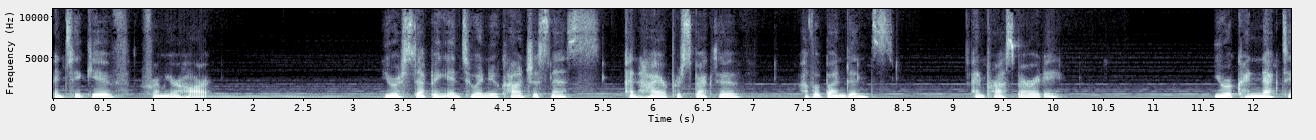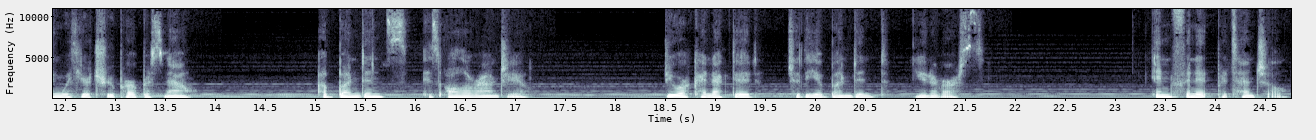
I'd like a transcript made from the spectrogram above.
and to give from your heart. You are stepping into a new consciousness and higher perspective of abundance and prosperity. You are connecting with your true purpose now. Abundance is all around you. You are connected to the abundant universe. Infinite potential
